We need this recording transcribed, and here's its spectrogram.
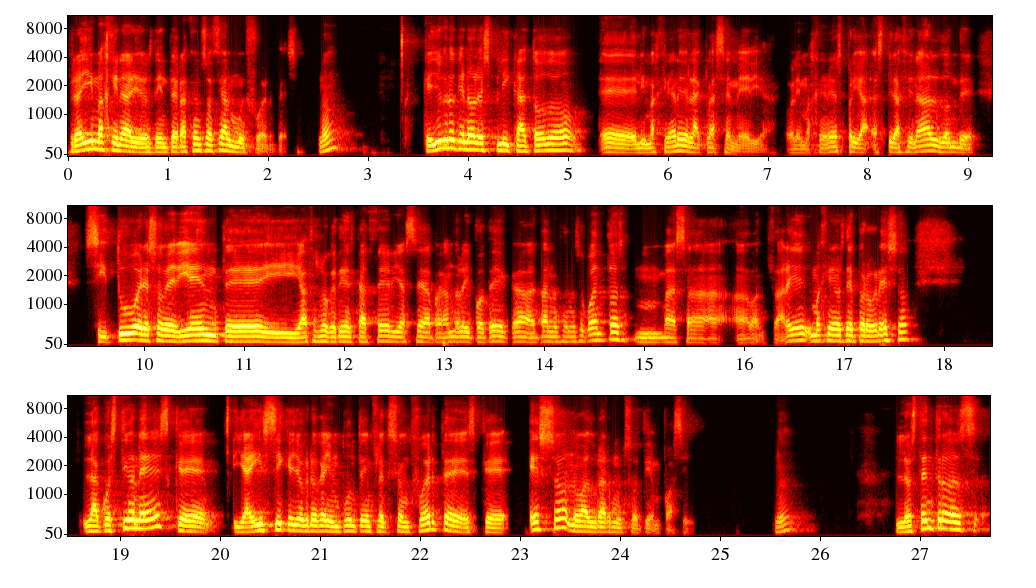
pero hay imaginarios de integración social muy fuertes, ¿no? Que yo creo que no lo explica todo eh, el imaginario de la clase media o el imaginario aspiracional, donde si tú eres obediente y haces lo que tienes que hacer, ya sea pagando la hipoteca, tal, no sé, no sé cuántos, mm, vas a, avanzar. Hay imaginarios de progreso. La cuestión es que, y ahí sí que yo creo que hay un punto de inflexión fuerte, es que eso no va a durar mucho tiempo así. ¿no? Los centros,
